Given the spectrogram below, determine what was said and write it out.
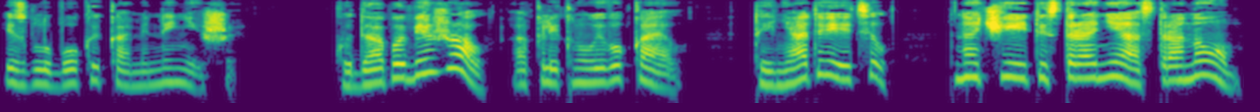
из глубокой каменной ниши. «Куда побежал?» — окликнул его Кайл. «Ты не ответил. «На чьей ты стороне, астроном?»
